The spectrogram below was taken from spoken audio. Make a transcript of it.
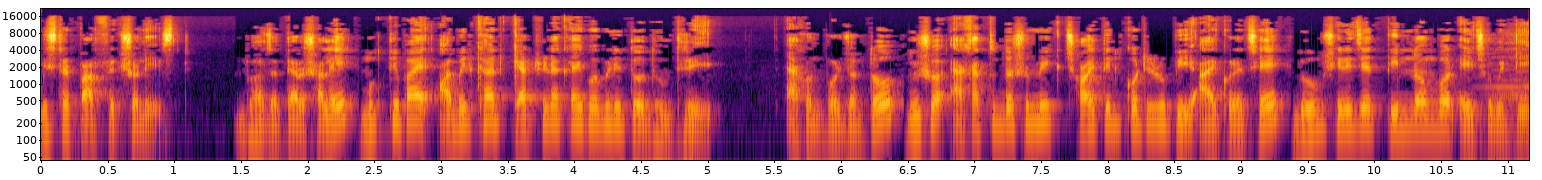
মিস্টার পারফেকশনিস্ট। দু হাজার তেরো সালে মুক্তি পায় আমির খান, ক্যাটরিনা কাইফ অভিনীত ধুম থ্রি। এখন পর্যন্ত দুশো একাত্তর দশমিক ছয় তিন কোটি রুপি আয় করেছে ধুম সিরিজের তিন নম্বর এই ছবিটি।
